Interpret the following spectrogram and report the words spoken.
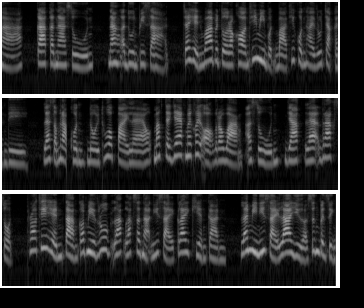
หา กากนาศูนย์นางอดูลปีศาจจะเห็นว่าเป็นตัวละครที่มีบทบาทที่คนไทยรู้จักกันดี และสำหรับคนโดยทั่วไปแล้ว มักจะแยกไม่ค่อยออกระหว่าง อสูรยักษ์และรากสด เพราะที่เห็นต่างก็มีรูปลักษณ์ลักษณะนิสัยใกล้เคียงกัน และมีนิสัยล่าเหยื่อซึ่งเป็นสิ่ง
